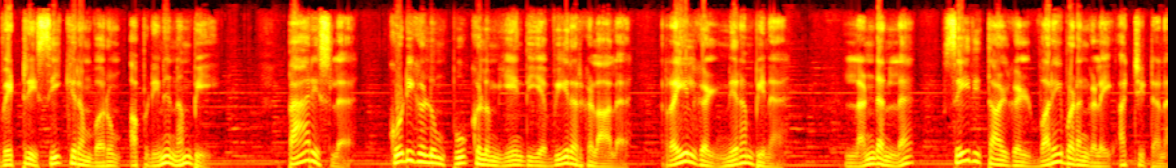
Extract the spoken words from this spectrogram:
வெற்றி சீக்கிரம் வரும் அப்படின்னு நம்பி. பாரிஸ்ல கொடிகளும் பூக்களும் ஏந்திய வீரர்களால ரயில்கள் நிரம்பின. லண்டன்ல செய்தித்தாள்கள் வரைபடங்களை அச்சிட்டன.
